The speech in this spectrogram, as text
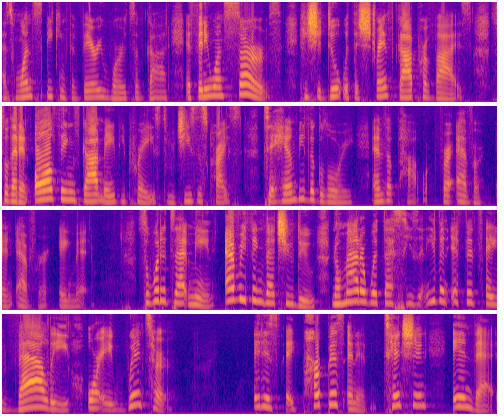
as one speaking the very words of God. If anyone serves, he should do it with the strength God provides, so that in all things God may be praised through Jesus Christ. To him be the glory and the power forever and ever. Amen. So, what does that mean? Everything that you do, no matter what that season, even if it's a valley or a winter, it is a purpose and intention in that.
